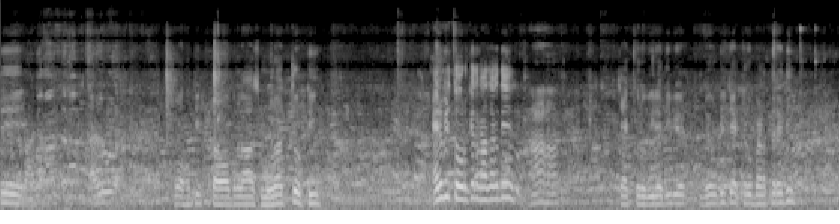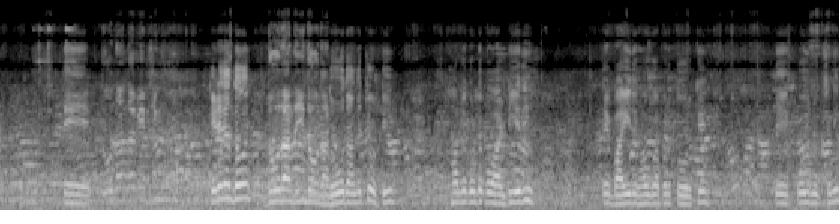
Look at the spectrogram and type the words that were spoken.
ਤੇ ਹੈਲੋ ਬਹੁਤ ਹੀ ਟੌਪ ਕਲਾਸ ਮੋਰਾ ਝੋਟੀ। ਇਹਨੂੰ ਵੀ ਤੋੜ ਕੇ ਦਿਖਾ ਸਕਦੇ ਆ? ਹਾਂ ਹਾਂ। ਚੈੱਕ ਕਰੋ ਵੀਰ ਵੀ ਬਿਊਟੀ ਚੈੱਕ ਕਰੋ ਬਣਤਰ ਇਹਦੀ ਤੇ ਦੋ ਦੰਦ ਦਾ ਵੀਰ ਜੀ। ਕਿਹੜੇ ਦੰਦ ਦੋ ਦੋ ਦੰਦ ਜੀ ਦੋ ਦੰਦ। ਦੋ ਦੰਦ ਝੋਟੀ। ਫੁੱਲ ਗੁੱਡ ਕੁਆਲਿਟੀ ਇਹਦੀ। ਤੇ ਬਾਈ ਦਿਖਾਊਗਾ ਪਰ ਤੋੜ ਕੇ। ਤੇ ਕੋਈ ਨੁਕਸ ਨਹੀਂ।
